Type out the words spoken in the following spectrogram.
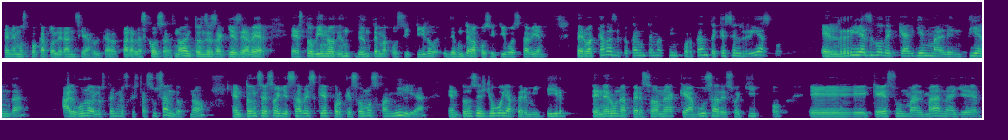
tenemos poca tolerancia para las cosas, ¿no? Entonces aquí es de, a ver, esto vino de un, de un tema positivo, de un tema positivo está bien, pero acabas de tocar un tema importante, que es el riesgo. El riesgo de que alguien malentienda alguno de los términos que estás usando, ¿no? Entonces, oye, ¿sabes qué? Porque somos familia, entonces yo voy a permitir tener una persona que abusa de su equipo, eh, que es un mal manager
